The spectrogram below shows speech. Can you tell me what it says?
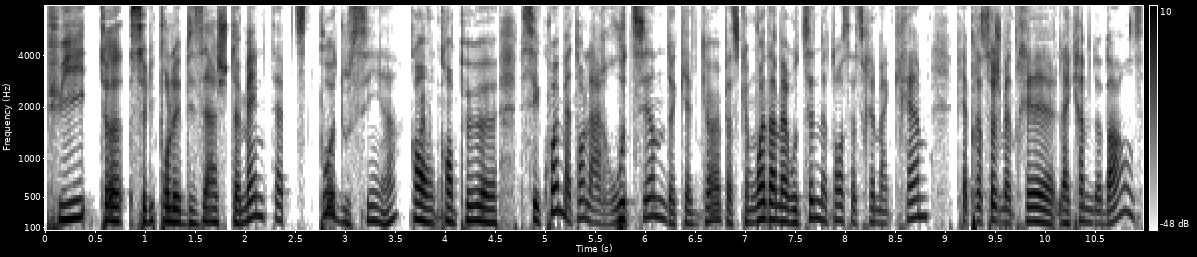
Puis, tu as celui pour le visage. Tu as même ta petite poudre aussi, hein, qu'on peut. euh, c'est quoi, mettons, la routine de quelqu'un? Parce que moi, dans ma routine, mettons, ça serait ma crème. Puis après ça, je mettrais la crème de base.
